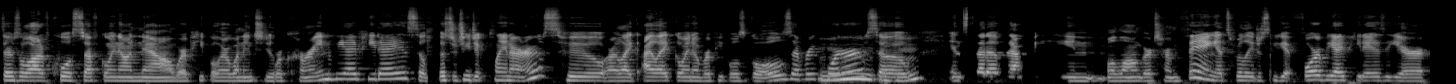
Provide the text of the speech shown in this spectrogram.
there's a lot of cool stuff going on now where people are wanting to do recurring VIP days. So the strategic planners who are like, I like going over people's goals every quarter. Mm-hmm. So instead of that being a longer term thing, it's really just you get four VIP days a year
